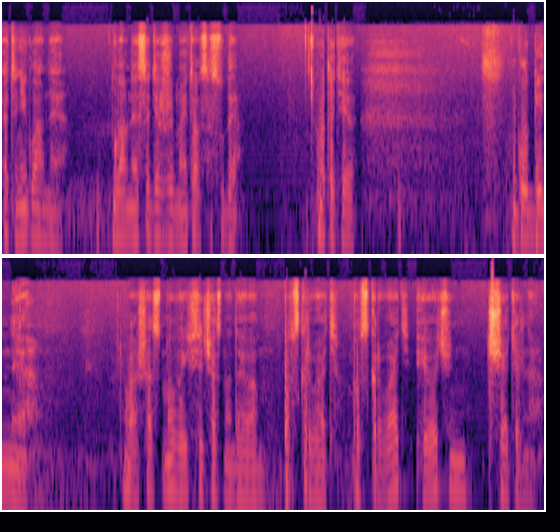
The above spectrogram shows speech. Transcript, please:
Это не главное. Главное содержимое этого сосуда — вот эти глубинные ваши основы, их сейчас надо вам повскрывать, повскрывать и очень тщательно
